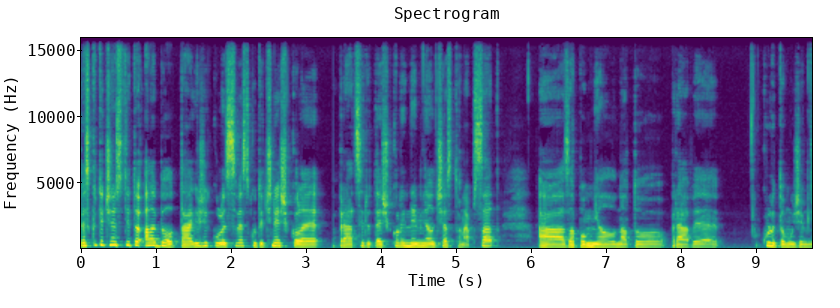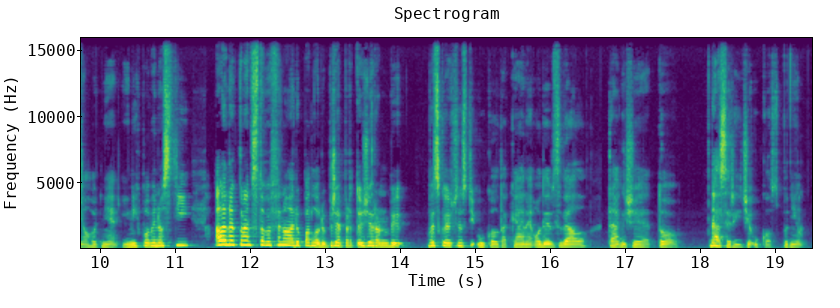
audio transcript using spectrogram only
Ve skutečnosti to ale bylo tak, že kvůli své skutečné škole práci do té školy neměl často napsat a zapomněl na to právě kvůli tomu, že měl hodně jiných povinností. Ale nakonec to ve finále dopadlo dobře, protože Ron by ve skutečnosti úkol také neodevzdal, takže to dá se říct, že úkol splnil.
